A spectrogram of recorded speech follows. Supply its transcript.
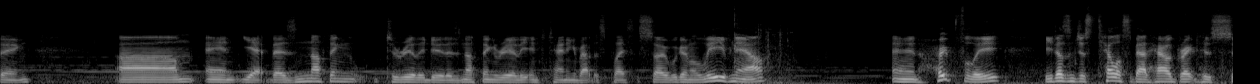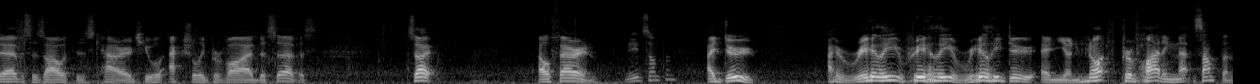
thing. Um, and yeah, there's nothing to really do. There's nothing really entertaining about this place. So we're going to leave now. And hopefully he doesn't just tell us about how great his services are with his carriage. He will actually provide the service. So, Alfarinn, Need something? I do. I really, really, really do. And you're not providing that something.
